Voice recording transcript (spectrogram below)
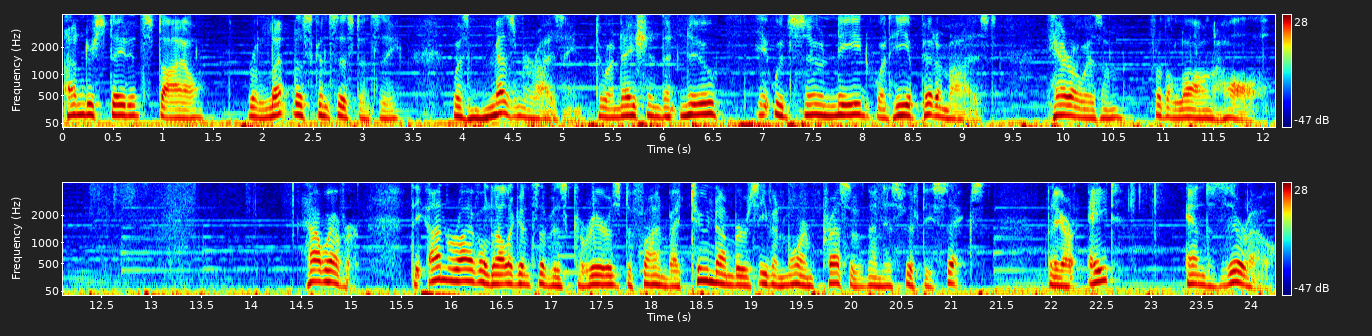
understated style, relentless consistency was mesmerizing to a nation that knew it would soon need what he epitomized heroism for the long haul. However, The unrivaled elegance of his career is defined by two numbers even more impressive than his 56. They are 8 and 0.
